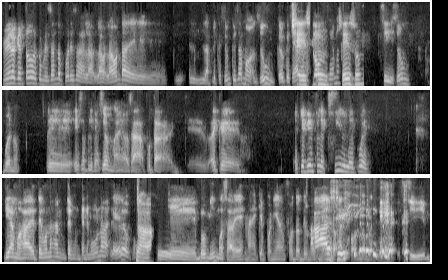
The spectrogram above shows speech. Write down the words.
primero que todo, comenzando por esa, la, la, la onda de la aplicación que usamos, Zoom, creo que se. Sí, ¿Cómo son, se llama? sí, son. Sí, Zoom. Bueno, eh, esa aplicación, maje, o sea, puta, eh, hay que, es que es bien flexible, pues. Digamos, a ver, tengo unos, tengo- tenemos unos aleros Ajá. que vos mismo sabés, maje, que ponían fotos de unos Ah, negros sí. al fondo, maje. Sí.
